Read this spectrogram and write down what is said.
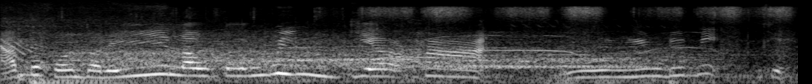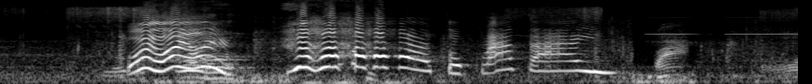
ครับทุกคนตอนนี้เรากำลังวิ่งเกียร์ขาดวิ่งวิ่งนี่เฮ้ยเฮ้ยตกล้าตาย อ๋อ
